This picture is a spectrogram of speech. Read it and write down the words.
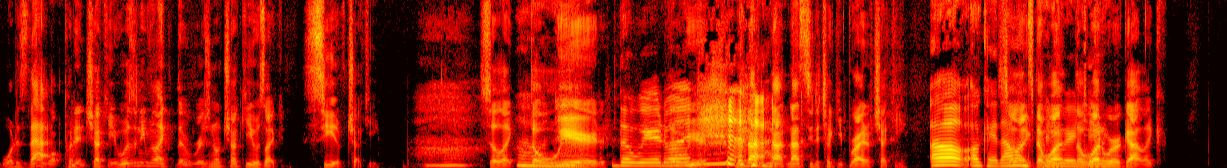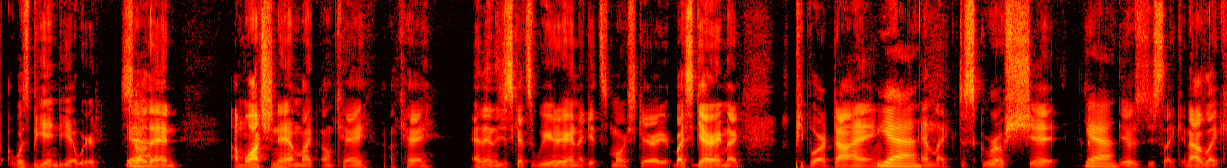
what is that? What, put in Chucky. It wasn't even like the original Chucky. It was like Seed of Chucky. So like the Oh, no. weird, the weird the one. weird, no, not not not Seed of Chucky, Bride of Chucky. oh, okay. That so one's like the pretty one weird the too. one where it got like was beginning to get weird. Yeah. So then I'm watching it. I'm like, okay, okay, and then it just gets weirder and it gets more scary. By scary, I'm like people are dying yeah. and like just gross shit. Yeah. It was just like, and I was like,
